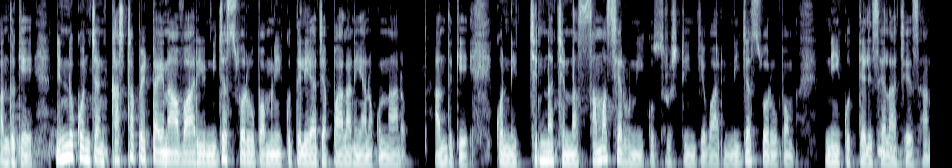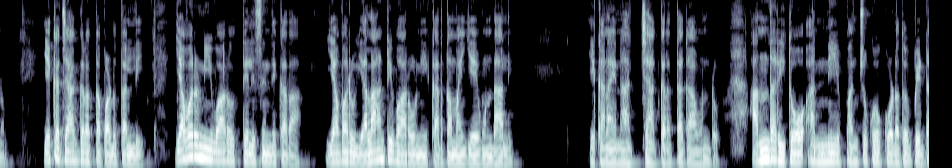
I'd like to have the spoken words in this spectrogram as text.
అందుకే నిన్ను కొంచెం కష్టపెట్టైనా వారి నిజస్వరూపం నీకు తెలియజెప్పాలని అనుకున్నాను. అందుకే కొన్ని చిన్న చిన్న సమస్యలు నీకు సృష్టించి వారి నిజస్వరూపం నీకు తెలిసేలా చేశాను. ఇక జాగ్రత్త పడు తల్లి. ఎవరు నీ వారో తెలిసింది కదా. ఎవరు ఎలాంటి వారో నీకు అర్థమయ్యే ఉండాలి. ఇకనైనా జాగ్రత్తగా ఉండు. అందరితో అన్నీ పంచుకోకూడదు బిడ్డ.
